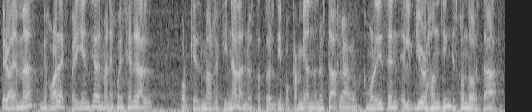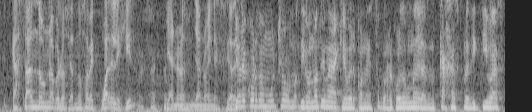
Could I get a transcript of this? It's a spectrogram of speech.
pero además mejora la experiencia de manejo en general porque es más refinada, no está todo el tiempo cambiando, no está, como le dicen, el gear hunting, que es cuando está cazando una velocidad, no sabe cuál elegir, ya no, ya no hay necesidad. Yo recuerdo mucho, digo, no tiene nada que ver con esto, pero recuerdo una de las cajas predictivas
